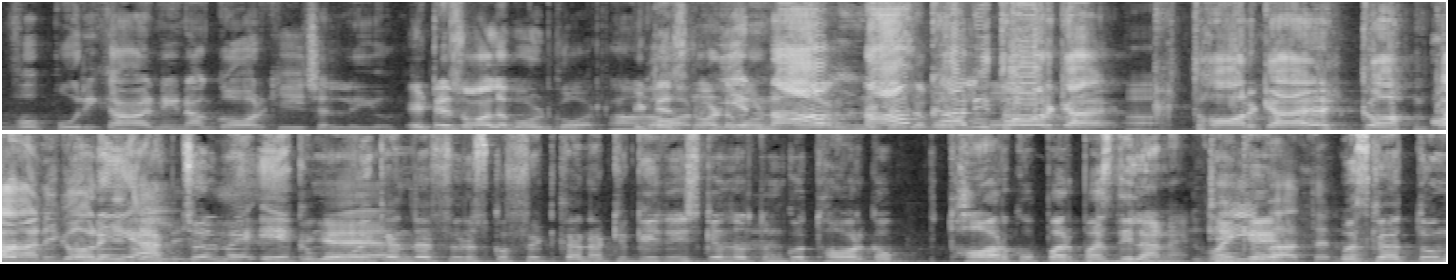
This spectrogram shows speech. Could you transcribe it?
वो पूरी कहानी ना गौर की ही चल रही होती। It is all about Gorr हाँ। इट इज़ नॉट ये अबाउट नाम नाम खाली थॉर का है। हाँ। थॉर का है कौ- कहानी गौर की चल रही एक्चुअल में एक है। मूवी के अंदर फिर उसको फिट करना क्योंकि तो इसके अंदर तुमको थॉर का थॉर को पर्पस दिलाना है ठीक है? है। उसके बाद तुम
